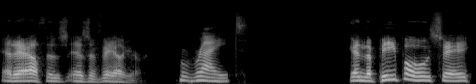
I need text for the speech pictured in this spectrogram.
at Athens as a failure. Right. And the people who say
